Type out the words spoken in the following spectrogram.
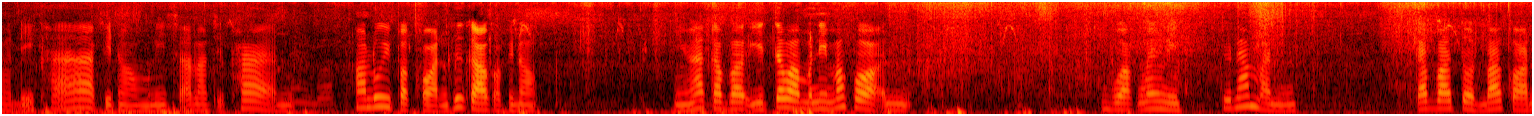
วัสดีค่ะพี่น้องมื้อนี้สาราจิพามาลุยประกอนคือเก่ากับพี่น้องนี่มากับว่าอีกแต่ว่ามื้อนี้มาพออันบวกหนึงนี่อยู่น้ำมันกับว่าต้นว่าก่อน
